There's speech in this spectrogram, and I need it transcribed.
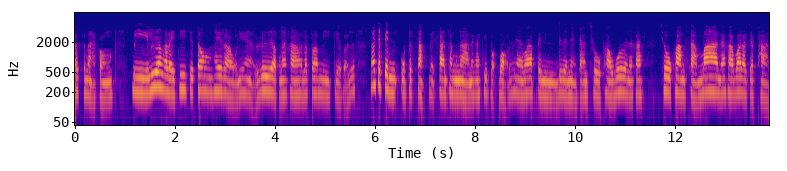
ลักษณะของมีเรื่องอะไรที่จะต้องให้เราเนี่ยเลือกนะคะ แล้วก็มีเกี่ยวกับเรื่องน่าจะเป็นอุปสรรคในการทำงานนะคะ ที่บอกบอกได้ไงว่าเป็นเดือนแห่งการโชว์ power นะคะ โชว์ความสามารถนะคะ ว่าเราจะผ่าน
